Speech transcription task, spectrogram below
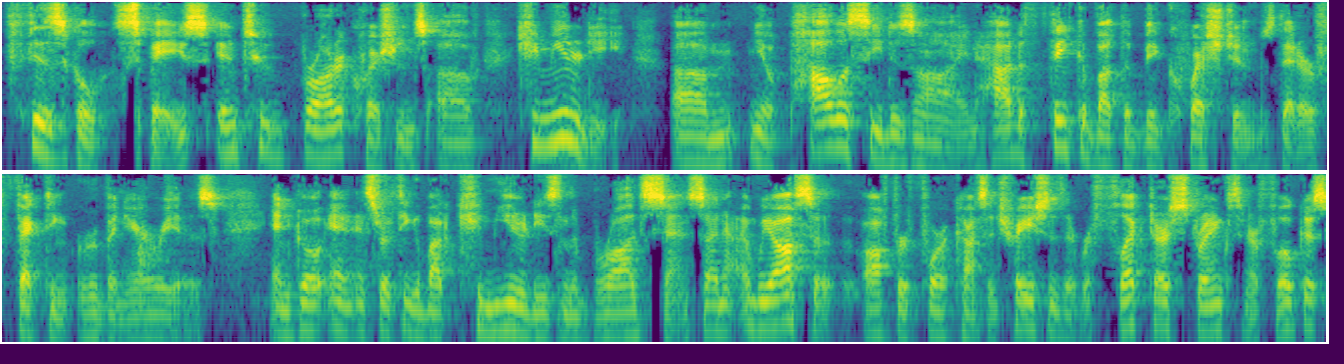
physical space into broader questions of community, um, you know, policy design, how to think about the big questions that are affecting urban areas, and go and, and sort of think about communities in the broad sense. And, and, we also offer four concentrations that reflect our strengths and our focus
